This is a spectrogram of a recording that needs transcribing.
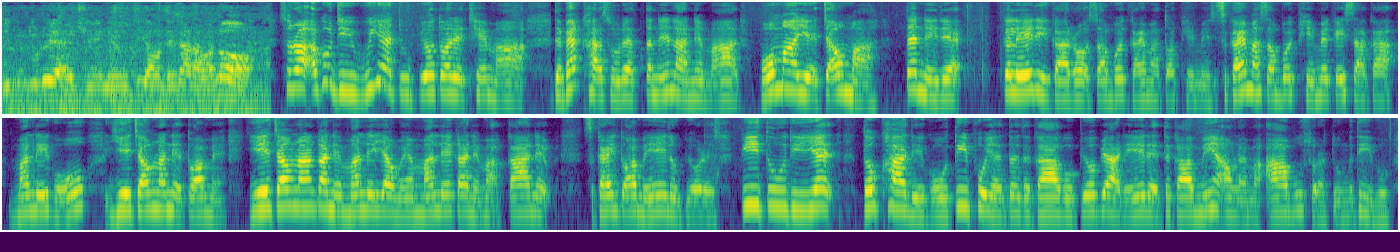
ဒီလူတို့ရဲ့အခြေအနေကိုသိအောင်တင်ကြတာပါနော်ဆိုတော့အခုဒီ we are to ပြောသွားတဲ့အထဲမှာတပတ်ခါဆိုတဲ့တနင်္လာနေ့မှာဘောမရဲ့အကြောင်းမှာတက်နေတဲ့ကလေးတွေကတော့စံပွဲကိုင်းမှာတော့ဖြေမယ်စကိုင်းမှာစံပွဲဖြေမယ်ကိစ္စကမန်လေးကိုရေချောင်းလမ်းနဲ့သွားမယ်ရေချောင်းလမ်းကနေမန်လေးရောက်မယ်မန်လေးကနေမှကားနဲ့စကိုင်းသွားမယ်လို့ပြောတယ်ပြည်သူတွေရဲ့ဒုက္ခတွေကိုသိဖို့ရန်အတွက်တကားကိုပြောပြတယ်တဲ့တကားမင်းအွန်လိုင်းမှာအားဘူးဆိုတာ तू မသိဘူး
